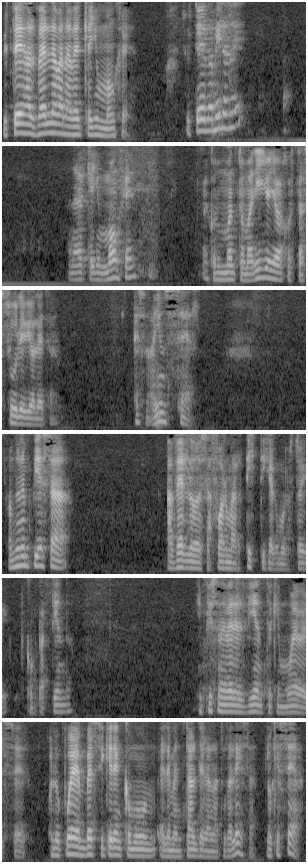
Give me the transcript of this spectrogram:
Y ustedes al verla van a ver que hay un monje. Si ustedes la miran ahí, van a ver que hay un monje con un manto amarillo y abajo está azul y violeta. Eso, hay un ser. Cuando uno empieza a verlo de esa forma artística como lo estoy compartiendo, empiezan a ver el viento que mueve el ser. O lo pueden ver si quieren como un elemental de la naturaleza, lo que sea.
